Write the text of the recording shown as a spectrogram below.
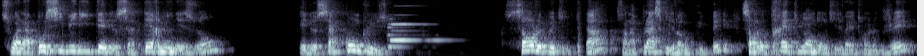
soit la possibilité de sa terminaison et de sa conclusion. Sans le petit a, sans la place qu'il va occuper, sans le traitement dont il va être l'objet,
